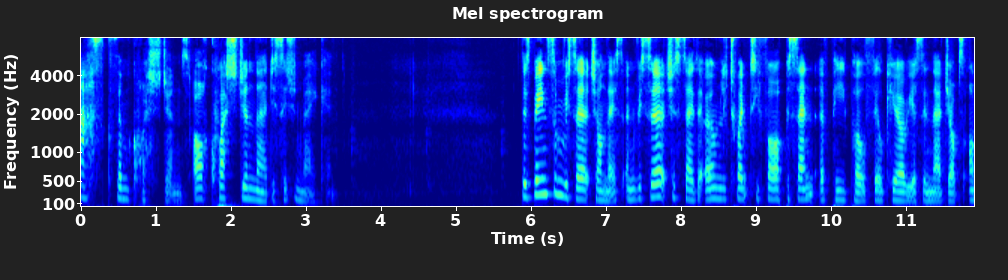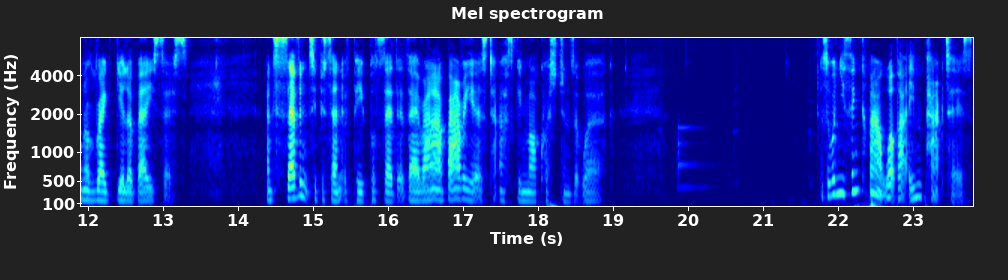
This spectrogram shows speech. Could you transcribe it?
ask them questions or question their decision making. There's been some research on this, and researchers say that only 24% of people feel curious in their jobs on a regular basis. And 70% of people say that there are barriers to asking more questions at work. So when you think about what that impact is,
